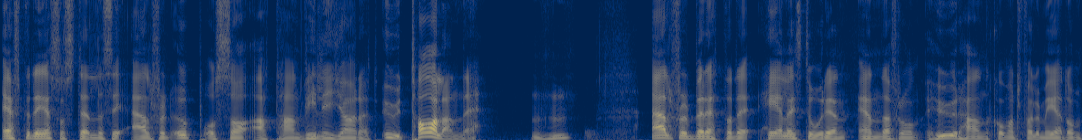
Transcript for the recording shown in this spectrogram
Efter det så ställde sig Alfred upp och sa att han ville göra ett uttalande. Alfred berättade hela historien ända från hur han kom att följa med de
